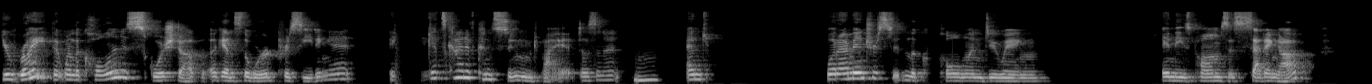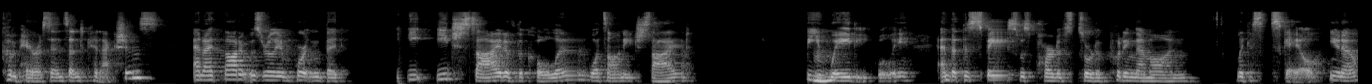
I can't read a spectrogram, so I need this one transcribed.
you're right that when the colon is squished up against the word preceding it, it gets kind of consumed by it, doesn't it? Mm-hmm. And what I'm interested in the colon doing in these poems is setting up comparisons and connections. And I thought it was really important that e- each side of the colon, what's on each side, be mm-hmm. weighed equally, and that the space was part of sort of putting them on like a scale, you know?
